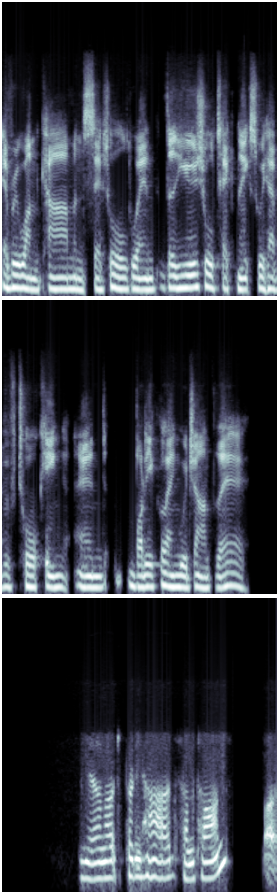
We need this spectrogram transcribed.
everyone calm and settled when the usual techniques we have of talking and body language aren't there? Yeah, I know it's pretty hard sometimes. Uh,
